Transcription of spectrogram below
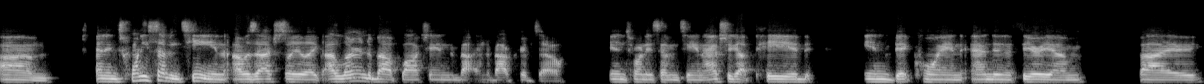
Um, and in 2017, I was actually like I learned about blockchain and about and about crypto in 2017. I actually got paid in Bitcoin and in Ethereum by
